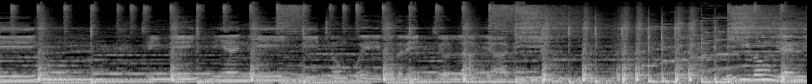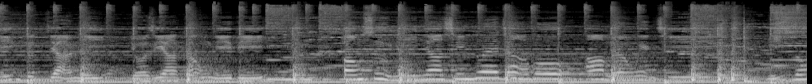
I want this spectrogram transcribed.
ည်ဒီနေမြန်ကြီးမိထုံပွဲတော်သတင်းကြွလာရသည်မိဘုံရန်ကြီးလွတ်ကြမည်ရောစရာကောင်းနေသည် ပေါင်းစုညီညာဆင်နွှဲကြဖို့အာမန်ဝင်ချီမိဘုံ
